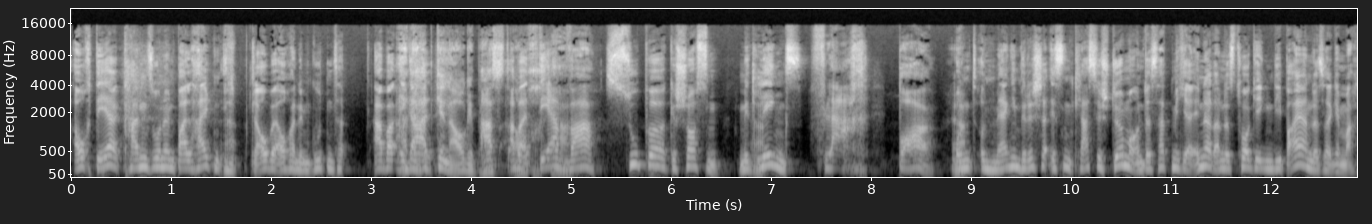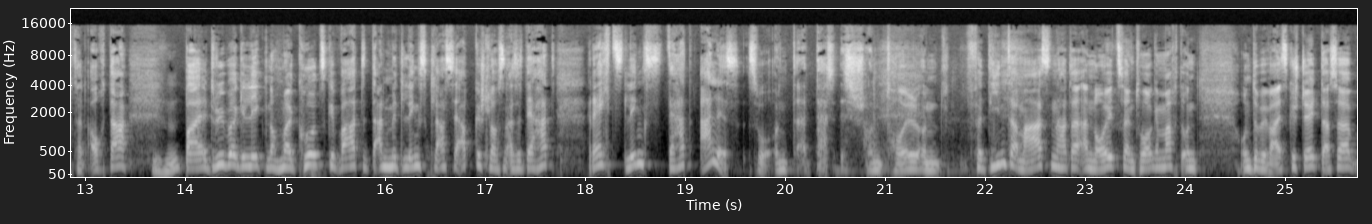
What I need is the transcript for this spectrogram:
auch der kann so einen Ball halten. Ich glaube auch an einem guten aber ah, egal. hat genau gepasst. Aber auch, der ja. war super geschossen. Mit ja. links, flach. Boah, ja. Und, und Mergin Berisha ist ein klasse Stürmer und das hat mich erinnert an das Tor gegen die Bayern, das er gemacht hat. Auch da mhm. Ball drüber gelegt, nochmal kurz gewartet, dann mit links klasse abgeschlossen. Also der hat rechts, links, der hat alles so und das ist schon toll und verdientermaßen hat er erneut sein Tor gemacht und unter Beweis gestellt, dass er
